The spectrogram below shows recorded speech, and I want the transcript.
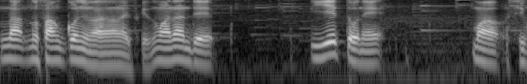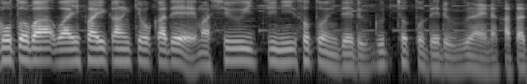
何の参考にはならないですけどまあなんで家とねまあ仕事場 w i f i 環境下で、まあ、週1に外に出るちょっと出るぐらいな方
